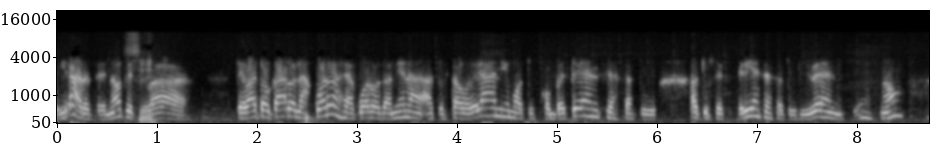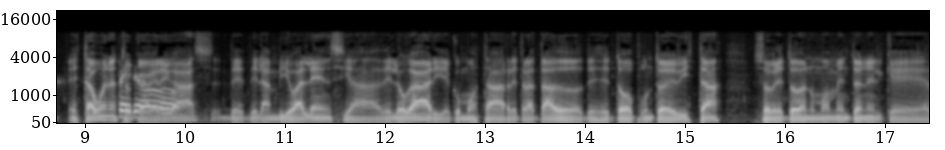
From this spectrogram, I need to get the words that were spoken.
el arte, ¿no? que Sí. te va te va tocando las cuerdas de acuerdo también a, a tu estado de ánimo, a tus competencias, a, tu, a tus experiencias, a tus vivencias, ¿no? Está bueno esto que agregás de, de la ambivalencia del hogar y de cómo está retratado desde todo punto de vista, sobre todo en un momento en el que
